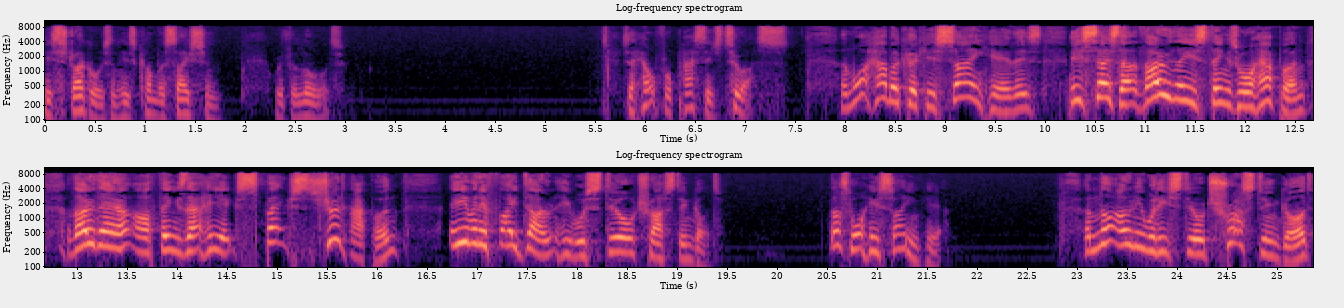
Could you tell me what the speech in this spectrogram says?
his struggles and his conversation with the Lord. It's a helpful passage to us. And what Habakkuk is saying here is he says that though these things will happen, though there are things that he expects should happen, even if they don't, he will still trust in God. That's what he's saying here. And not only will he still trust in God,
